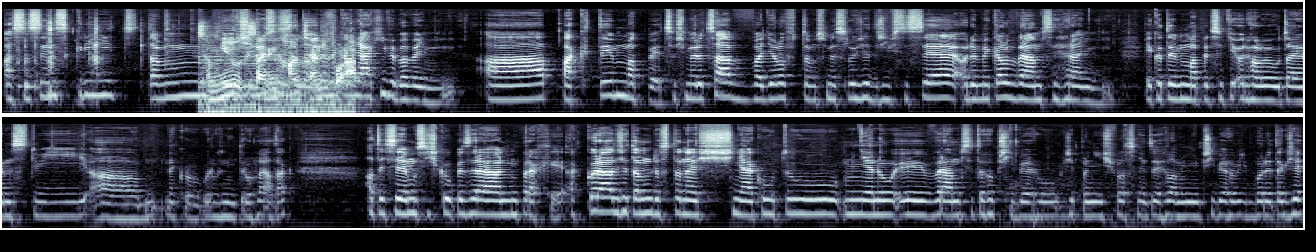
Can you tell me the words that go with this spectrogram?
Assassin's Creed tam nějaký vybavení. A pak ty mapy, což mi docela vadilo v tom smyslu, že dřív si si je odemykal v rámci hraní. Jako ty mapy, co ti odhalují tajemství a jako různý truhle a tak. A teď si je musíš koupit z reálním prachy. Akorát, že tam dostaneš nějakou tu měnu i v rámci toho příběhu, že plníš vlastně ty hlavní příběhové body, takže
